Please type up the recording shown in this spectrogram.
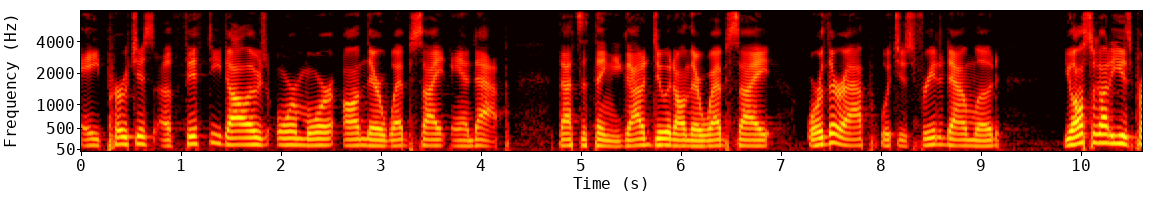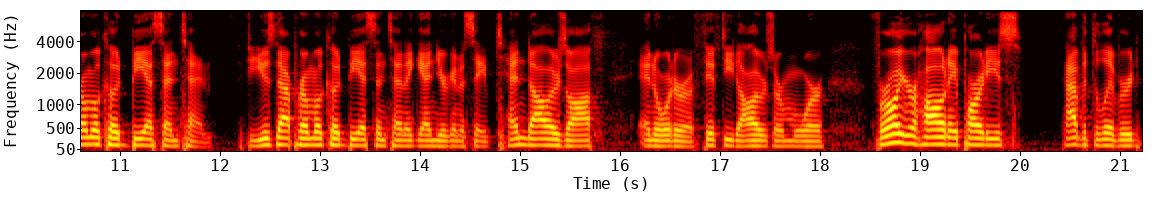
a purchase of $50 or more on their website and app. That's the thing. You got to do it on their website or their app, which is free to download. You also got to use promo code BSN10. If you use that promo code BSN10 again, you're going to save $10 off an order of $50 or more for all your holiday parties. Have it delivered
